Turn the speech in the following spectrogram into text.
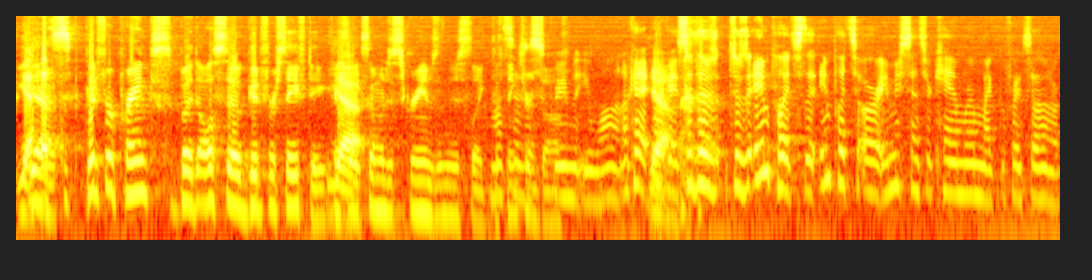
Yes. Yeah, good for pranks, but also good for safety. Yeah. like someone just screams and just like the thing turns off. scream that you want? Okay, Yeah. okay. So there's there's inputs. The inputs are image sensor, camera, microphone, sonar.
